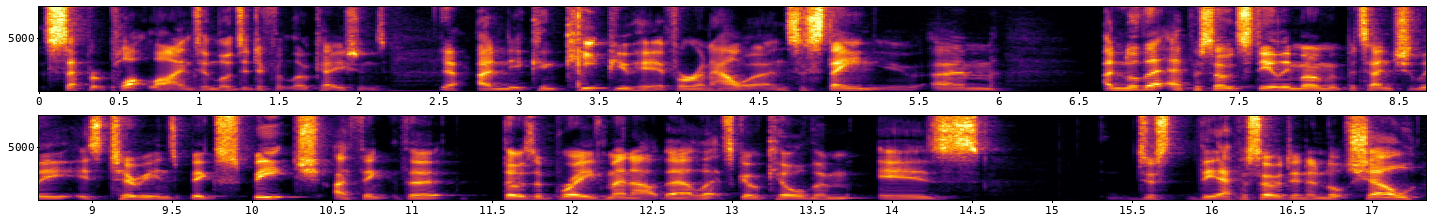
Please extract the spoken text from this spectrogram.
separate plot lines in loads of different locations. Yeah. and it can keep you here for an hour and sustain you. Um, another episode stealing moment potentially is Tyrion's big speech. I think that those are brave men out there. Let's go kill them. Is just the episode in a nutshell.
